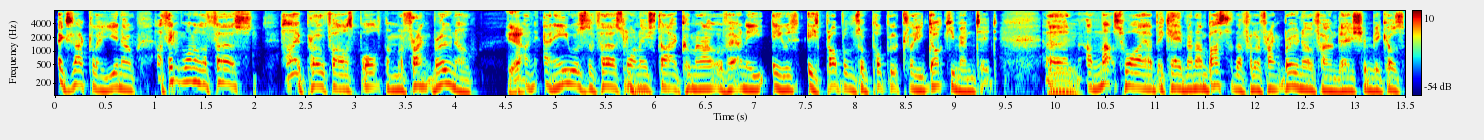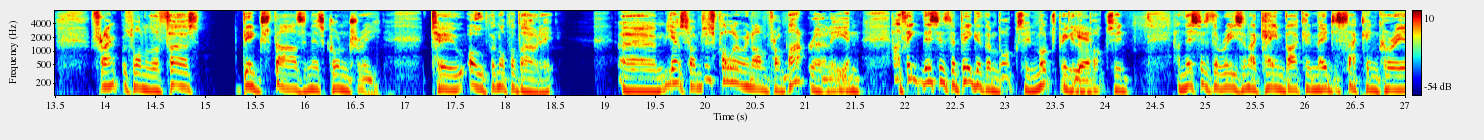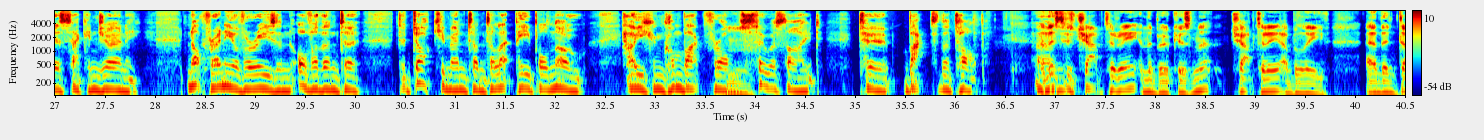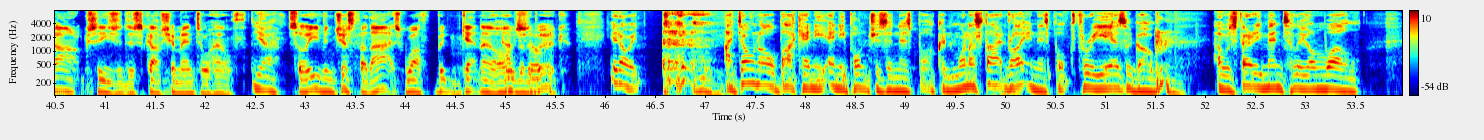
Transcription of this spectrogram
Exactly. You know, I think one of the first high profile sportsmen was Frank Bruno. Yeah. And, and he was the first one who started coming out of it, and he, he was his problems were publicly documented, um, and that's why I became an ambassador for the Frank Bruno Foundation because Frank was one of the first big stars in this country to open up about it. Um, yeah, so I'm just following on from that really, and I think this is a bigger than boxing, much bigger Yeah. than boxing, and this is the reason I came back and made the second career, second journey, not for any other reason other than to to document and to let people know how you can come back from suicide to back to the top. And this is chapter eight in the book, isn't it? Chapter eight, I believe. Uh, the dark sees you discuss your mental health. Yeah. So even just for that, it's worth getting a hold Absolutely. of the book. You know, it, I don't hold back any any punches in this book. And when I started writing this book three years ago, I was very mentally unwell.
